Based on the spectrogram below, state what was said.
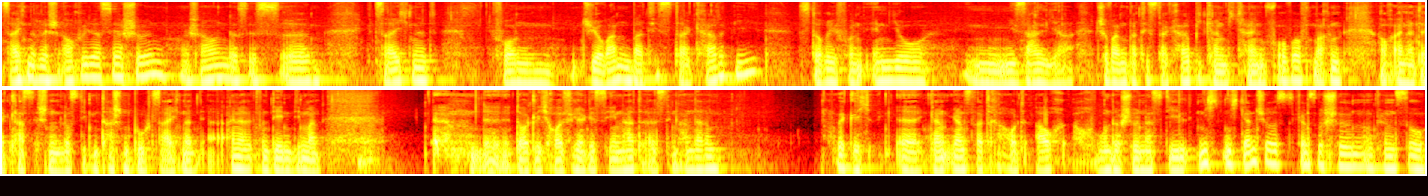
zeichnerisch auch wieder sehr schön. Mal schauen, das ist äh, gezeichnet von Giovanni Battista Carpi, Story von Ennio Misaglia. Giovanni Battista Carpi kann ich keinen Vorwurf machen. Auch einer der klassischen lustigen Taschenbuchzeichner. Einer von denen, die man ähm, äh, deutlich häufiger gesehen hat als den anderen. Wirklich äh, ganz, ganz vertraut. Auch, auch wunderschöner Stil. Nicht, nicht ganz, ganz so schön und ganz so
